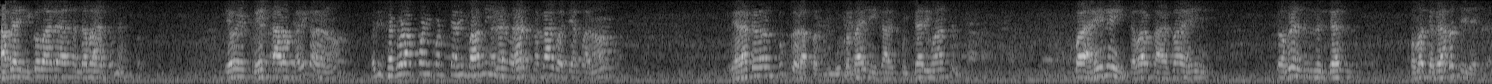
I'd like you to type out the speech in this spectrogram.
આપડે નિકોબાર અંદામાન હતું ને? એવો એક ભેટ સારો કરી કાઢવાનો બધી સગવડ આપવાની પણ ત્યાંની બહાર નહીં નકાર. બધી આપવાનો વેરા કરવાનું શું કર આપણને દુઃખ થાય નહીં કારણ કે માણસ પણ અહીં નહીં તમારો કારભાર અહીં તો આપણે આમાં ઝઘડા બંધ થઈ જાય.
